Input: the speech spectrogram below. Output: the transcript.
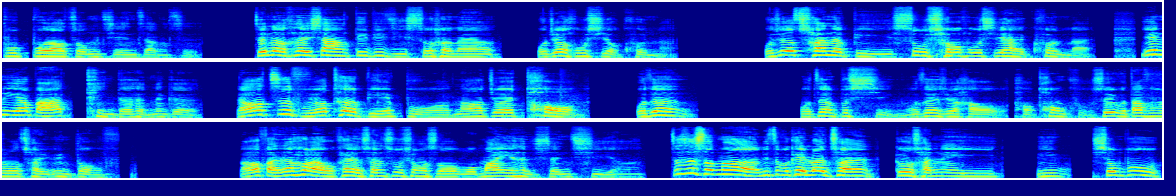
拨拨到中间这样子？真的会像弟弟级说的那样，我觉得呼吸有困难。我觉得穿的比束胸呼吸还困难，因为你要把它挺得很那个，然后制服又特别薄，然后就会透。我真的，我真的不行，我真的觉得好好痛苦，所以我大部分都穿运动服。然后反正后来我开始穿束胸的时候，我妈也很生气啊，这是什么？你怎么可以乱穿？给我穿内衣？你胸部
